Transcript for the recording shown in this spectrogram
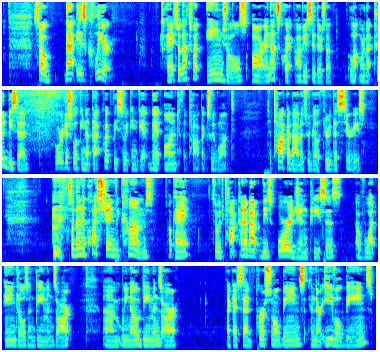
So that is clear. Okay, so that's what angels are, and that's quick. Obviously, there's a a lot more that could be said. But we're just looking at that quickly so we can get, get on to the topics we want to talk about as we go through this series. so then the question becomes okay, so we've talked kind of about these origin pieces of what angels and demons are. Um, we know demons are, like I said, personal beings and they're evil beings.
